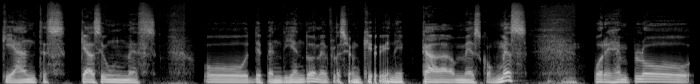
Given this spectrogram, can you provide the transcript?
que antes, que hace un mes, o dependiendo de la inflación que viene cada mes con mes. Por ejemplo,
